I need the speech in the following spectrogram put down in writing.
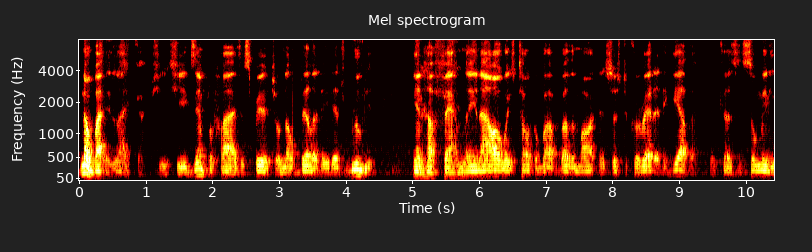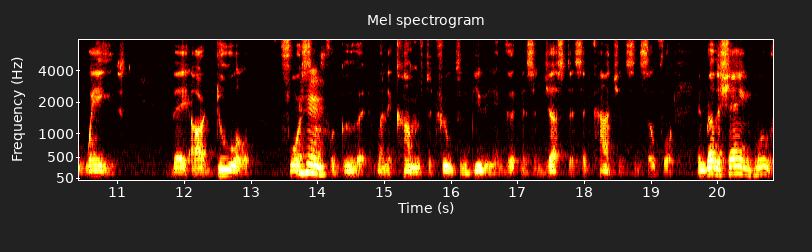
Nobody like her. She she exemplifies a spiritual nobility that's rooted in her family. And I always talk about Brother Martin and Sister Coretta together because in so many ways they are dual forces mm-hmm. for good when it comes to truth and beauty and goodness and justice and conscience and so forth. And Brother Shane, whew,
